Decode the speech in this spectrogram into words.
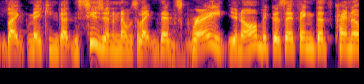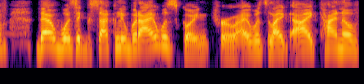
like making that decision and i was like that's mm-hmm. great you know because i think that's kind of that was exactly what i was going through i was like i kind of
